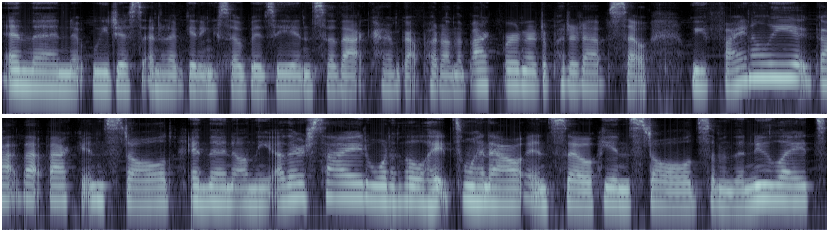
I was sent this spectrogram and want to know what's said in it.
and then we just ended up getting so busy. And so that kind of got put on the back burner to put it up. So we finally got that back installed. And then on the other side, one of the lights went out. And so he installed some of the new lights.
